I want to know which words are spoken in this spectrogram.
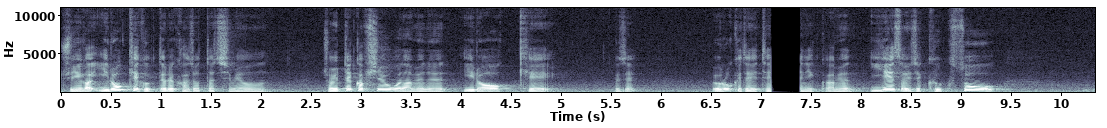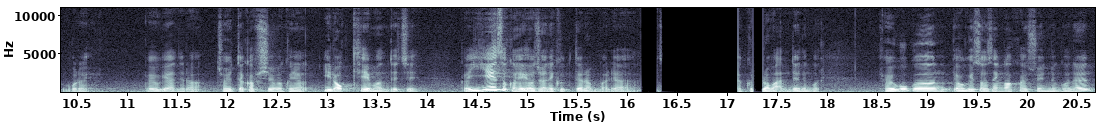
G가 이렇게 극대를 가졌다 치면 절대값 씌우고 나면은 이렇게 그지? 요렇게 될 테니까. 그러면 2에서 이제 극소 뭐래? 그러니까 여기 아니라 절대값 씌우면 그냥 이렇게만 되지? 그러니까 2에서 그냥 여전히 극대란 말이야. 그러면 안 되는 거지. 결국은 여기서 생각할 수 있는 거는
